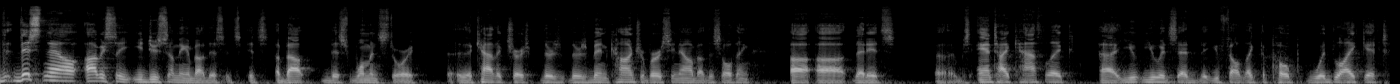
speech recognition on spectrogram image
th- this now, obviously, you do something about this. It's it's about this woman's story, uh, the Catholic Church. There's there's been controversy now about this whole thing, uh, uh, that it's uh, it was anti-Catholic. Uh, you you had said that you felt like the Pope would like it.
